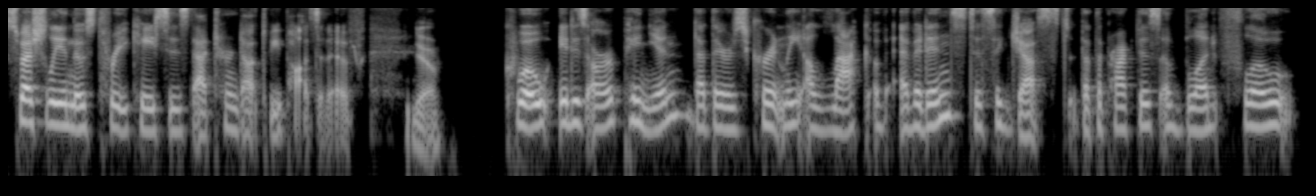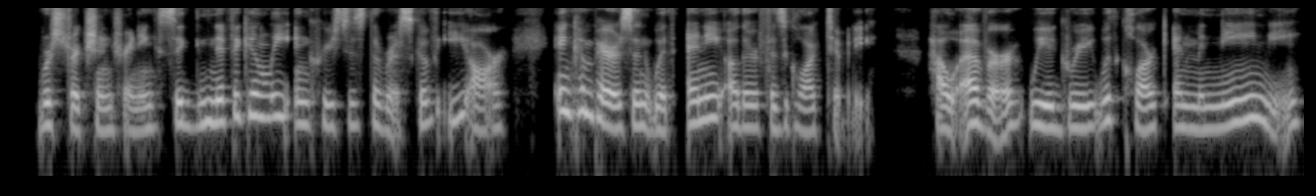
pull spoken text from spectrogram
especially in those three cases that turned out to be positive. Yeah. Quote, it is our opinion that there is currently a lack of evidence to suggest that the practice of blood flow restriction training significantly increases the risk of ER in comparison with any other physical activity. However, we agree with Clark and Manini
